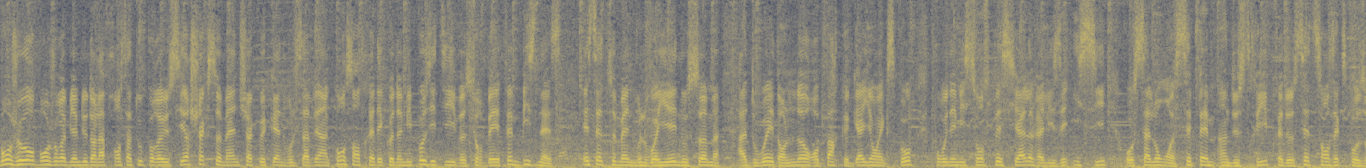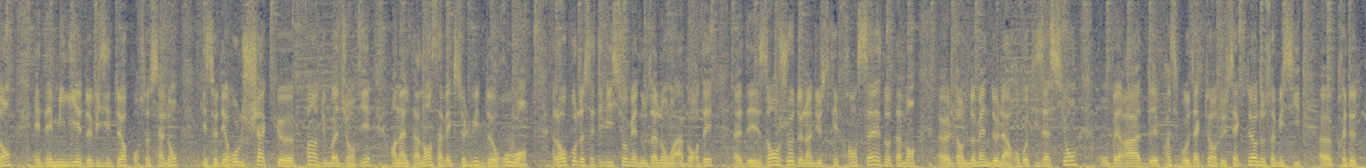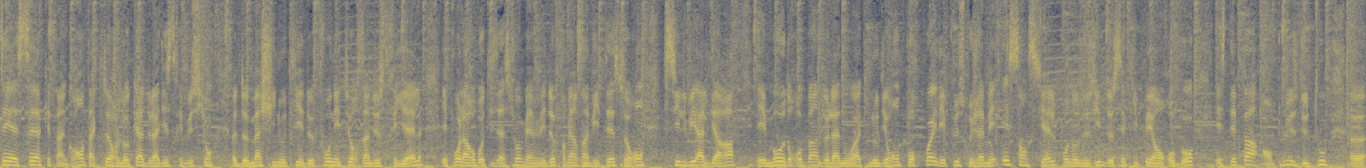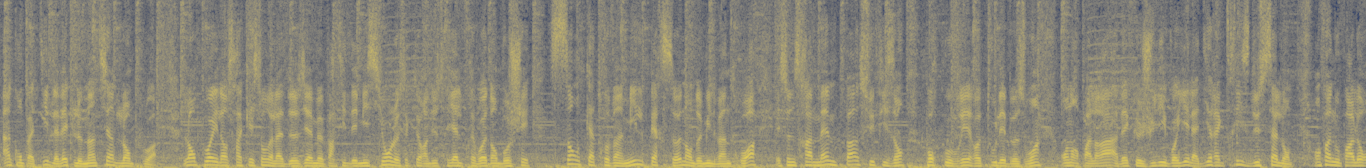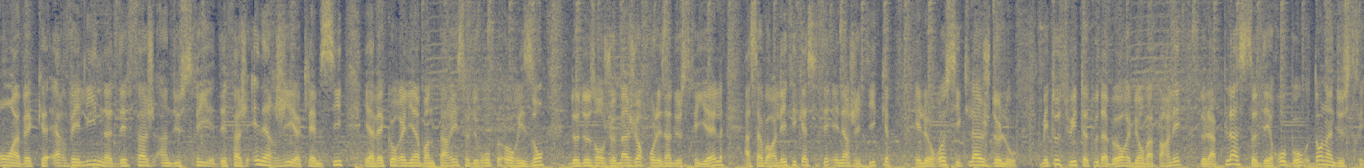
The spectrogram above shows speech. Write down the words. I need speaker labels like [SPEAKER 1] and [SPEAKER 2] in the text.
[SPEAKER 1] Bonjour, bonjour et bienvenue dans la France à tout pour réussir. Chaque semaine, chaque week-end, vous le savez, un concentré d'économie positive sur BFM Business. Et cette semaine, vous le voyez, nous sommes à Douai dans le nord au parc Gaillon Expo pour une émission spéciale réalisée ici au salon CPM Industrie. Près de 700 exposants et des milliers de visiteurs pour ce salon qui se déroule chaque fin du mois de janvier en alternance avec celui de Rouen. Alors au cours de cette émission, eh nous allons aborder euh, des enjeux de l'industrie française, notamment euh, dans le domaine de la robotique on verra des principaux acteurs du secteur. Nous sommes ici euh, près de TSR, qui est un grand acteur local de la distribution de machines-outils et de fournitures industrielles. Et pour la robotisation, mes deux premières invités seront Sylvie Algara et Maude Robin Delannoy, qui nous diront pourquoi il est plus que jamais essentiel pour nos usines de s'équiper en robots. Et ce n'est pas en plus du tout euh, incompatible avec le maintien de l'emploi. L'emploi, il en sera question dans la deuxième partie de l'émission. Le secteur industriel prévoit d'embaucher 180 000 personnes en 2023 et ce ne sera même pas suffisant pour couvrir tous les besoins. On en parlera avec Julie Voyer, la directrice du salon. Enfin, nous parlerons avec Hervé Lynn d'Eiffage Industrie, d'Eiffage Énergie Clemcy et avec Aurélien Van Paris du groupe Horizon de deux enjeux majeurs pour les industriels, à savoir l'efficacité énergétique et le recyclage de l'eau. Mais tout de suite, tout d'abord, eh bien, on va parler de la place des robots dans l'industrie.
